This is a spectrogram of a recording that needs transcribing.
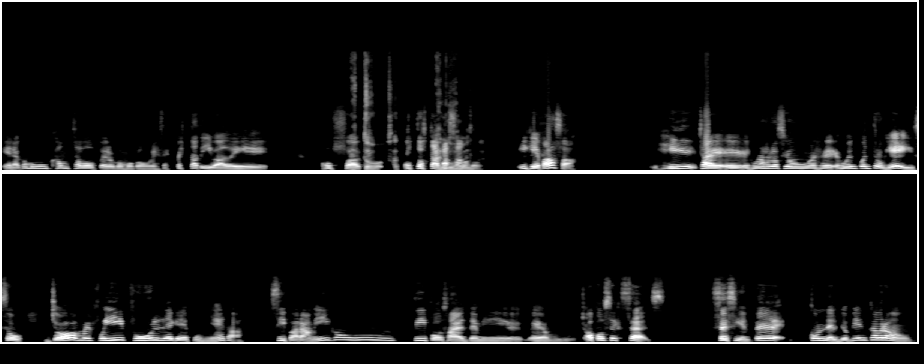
era como un comfortable, pero como con esa expectativa de, oh fuck, esto, o sea, esto está pasando. ¿Y qué pasa? he, o sea, e- es una relación, es, es un encuentro gay. So, yo me fui full de que puñeta. Si para mí con un tipo, sea, de mi em, opposite sex, se siente con nervios bien cabrón,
